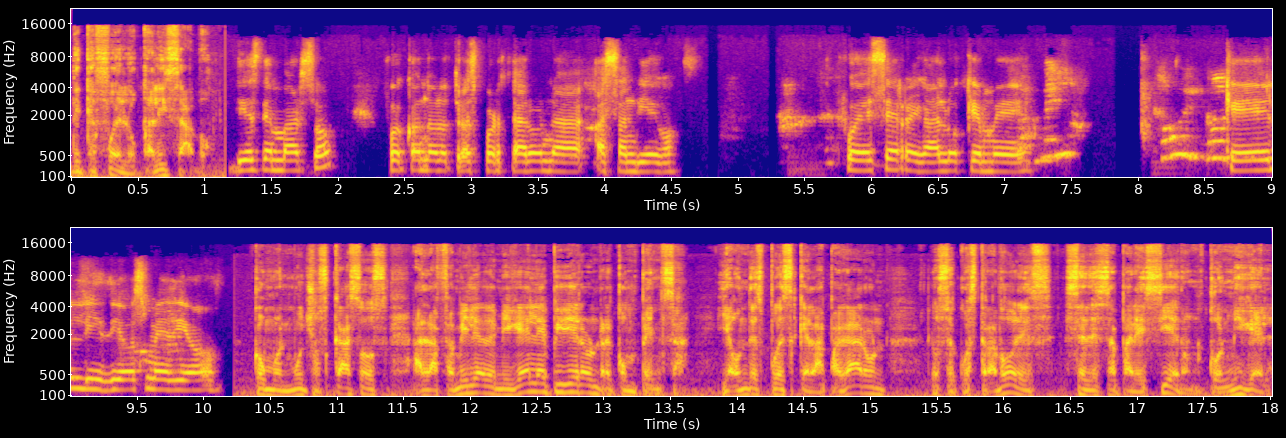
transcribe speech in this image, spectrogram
de que fue localizado. 10 de marzo fue cuando lo transportaron a, San Diego. Fue ese regalo que me que él y Dios me dio. Como en muchos casos, a la familia de Miguel le pidieron recompensa y aún después que la pagaron, los secuestradores se desaparecieron con Miguel.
